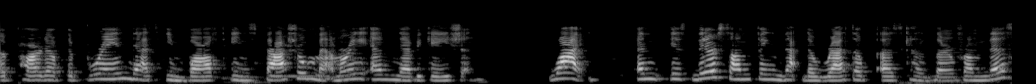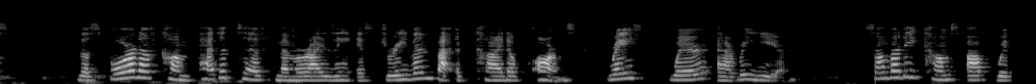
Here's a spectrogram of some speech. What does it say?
a part of the brain that's involved in spatial memory and navigation. Why? And is there something that the rest of us can learn from this? The sport of competitive memorizing is driven by a kind of arms race where every year somebody comes up with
